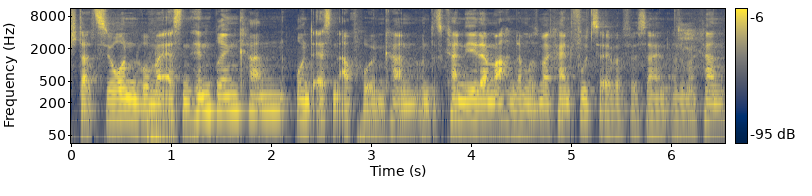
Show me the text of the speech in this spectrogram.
Stationen, wo man Essen hinbringen kann und Essen abholen kann. Und das kann jeder machen, da muss man kein Foodsaver für sein. Also man kann,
